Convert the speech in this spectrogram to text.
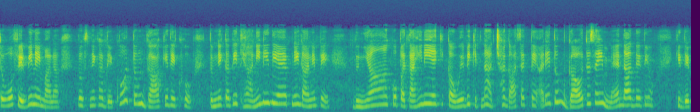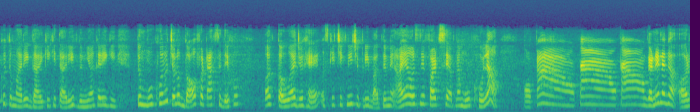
तो वो फिर भी नहीं माना। तो उसने कहा, देखो, तुम गा के देखो। तुमने कभी ध्यान ही नहीं दिया है अपने गाने पे। दुनिया को पता ही नहीं है कि कौए भी कितना अच्छा गा सकते हैं। अरे, तुम गाओ तो सही, मैं दाद देती हूँ कि देखो, तुम्हारी गायकी की तारीफ़ दुनिया करेगी। तुम मुँह खोलो, चलो गाओ फटाक से देखो। और कौआ जो है, उसकी चिकनी चुपड़ी बातों में आया और उसने फट से अपना मुँह खोला और काव काव काव करने लगा और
